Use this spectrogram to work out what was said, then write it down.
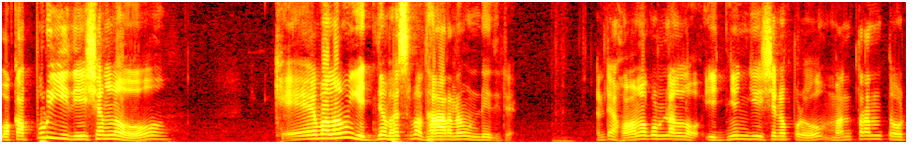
ఒకప్పుడు ఈ దేశంలో కేవలం యజ్ఞభస్మ ధారణ ఉండేదిట. అంటే హోమకుండంలో యజ్ఞం చేసినప్పుడు మంత్రంతో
